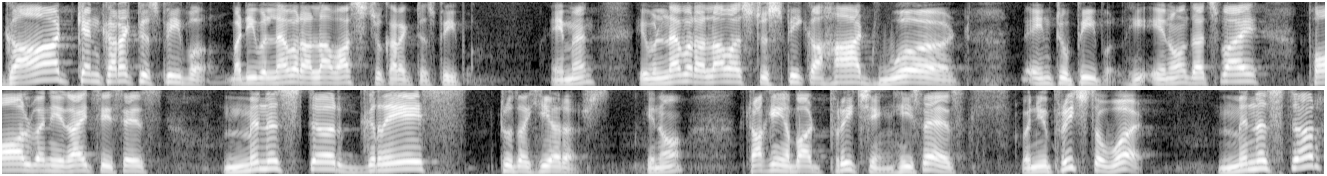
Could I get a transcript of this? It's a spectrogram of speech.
God can correct his people, but he will never allow us to correct his people. Amen. He will never allow us to speak a hard word into people. He, you know, that's why Paul, when he writes, he says, minister grace to the hearers. You know, talking about preaching, he says, when you preach the word, minister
